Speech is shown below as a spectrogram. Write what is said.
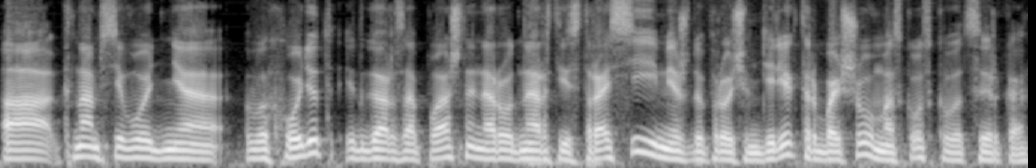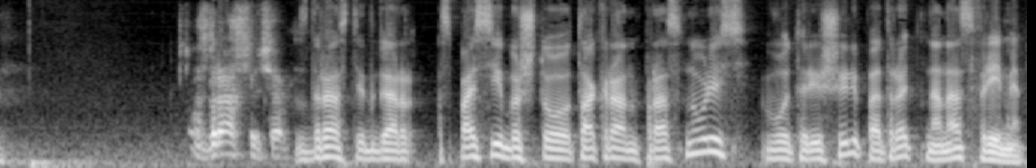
А к нам сегодня выходит Эдгар Запашный, народный артист России, между прочим, директор Большого московского цирка. Здравствуйте. Здравствуйте, Эдгар. Спасибо, что так рано проснулись, вот, и решили потратить на нас время.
